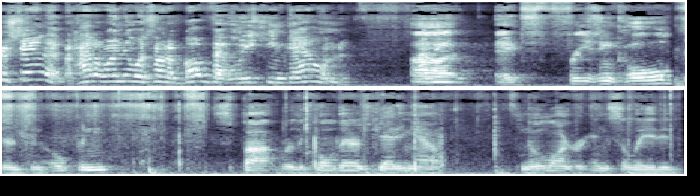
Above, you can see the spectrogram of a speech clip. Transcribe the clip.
understand that, but how do I know it's not above that leaking down? I Uh, mean, it's freezing cold. There's an open spot where the cold air is getting out. It's no longer insulated.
